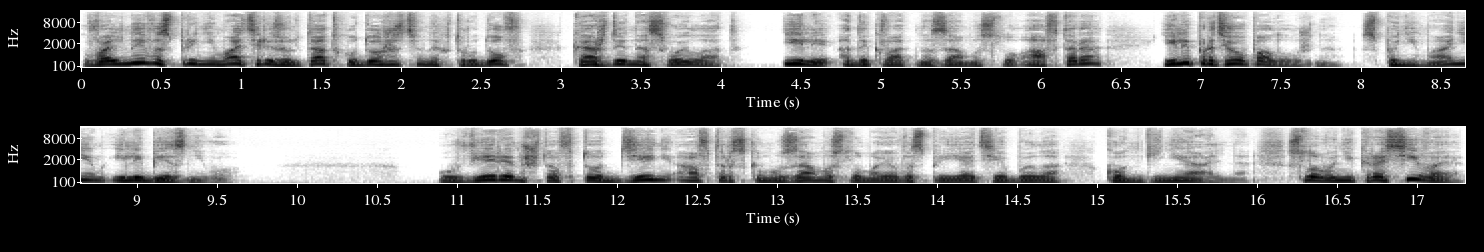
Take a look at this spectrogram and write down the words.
вольны воспринимать результат художественных трудов каждый на свой лад, или адекватно замыслу автора, или противоположно, с пониманием или без него. Уверен, что в тот день авторскому замыслу мое восприятие было конгениально. Слово некрасивое,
